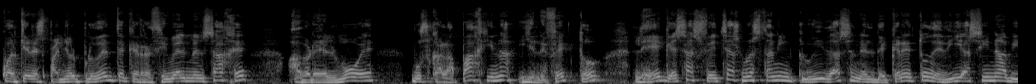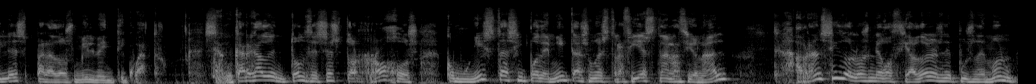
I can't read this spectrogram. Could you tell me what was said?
cualquier español prudente que recibe el mensaje abre el BOE, busca la página y en efecto lee que esas fechas no están incluidas en el decreto de días inhábiles para 2024. ¿Se han cargado entonces estos rojos, comunistas y podemitas nuestra fiesta nacional? ¿Habrán sido los negociadores de Puigdemont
